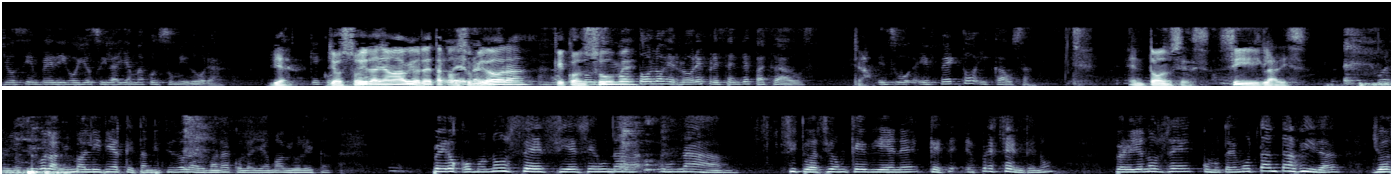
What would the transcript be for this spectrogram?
yo siempre digo, yo soy la llama consumidora. bien. Yo soy la llama Violeta Violeta consumidora Ajá, que consumo consume. todos los errores presentes pasados, Ya. en su efecto y causa. Entonces, sí, Gladys. Bueno, yo sigo la misma línea que están diciendo las hermanas con la llama violeta. Pero como no sé si esa es una, una situación que viene, que es presente, ¿no? Pero yo no sé, como tenemos tantas vidas, yo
